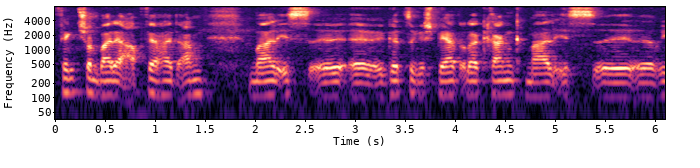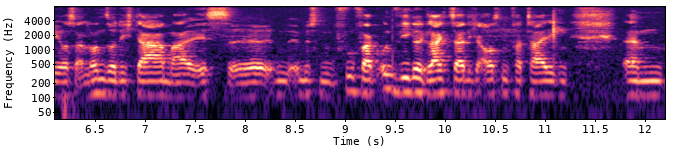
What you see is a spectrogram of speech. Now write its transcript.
fängt schon bei der Abwehr halt an. Mal ist äh, äh Götze gesperrt oder krank, mal ist äh, Rios Alonso nicht da, mal ist, äh, müssen Fufak und Wiegel gleichzeitig außen verteidigen. Ähm,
